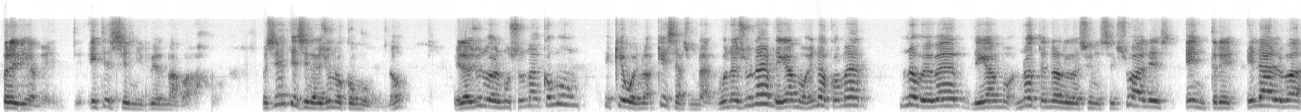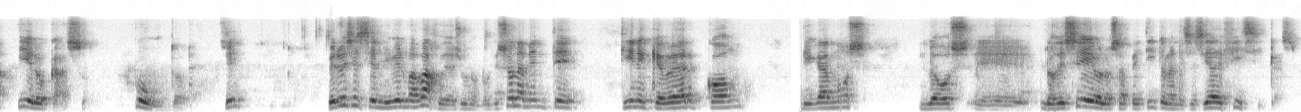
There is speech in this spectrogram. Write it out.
previamente. Este es el nivel más bajo. Pues este es el ayuno común, ¿no? El ayuno del musulmán común es que, bueno, ¿qué es ayunar? Bueno, ayunar, digamos, es no comer, no beber, digamos, no tener relaciones sexuales entre el alba y el ocaso. Punto. ¿Sí? Pero ese es el nivel más bajo de ayuno, porque solamente tiene que ver con, digamos, los, eh, los deseos, los apetitos, las necesidades físicas.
